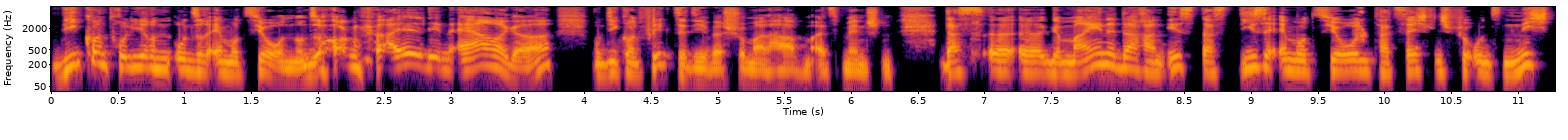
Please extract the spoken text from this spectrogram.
Die kontrollieren unsere Emotionen und sorgen für all den Ärger und die Konflikte, die wir schon mal haben als Menschen. Das äh, äh Gemeine daran ist, dass diese Emotionen tatsächlich für uns nicht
